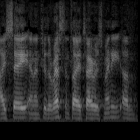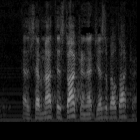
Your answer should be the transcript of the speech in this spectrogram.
I say, and unto the rest in Thyatira, as many of, as have not this doctrine, that Jezebel doctrine,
